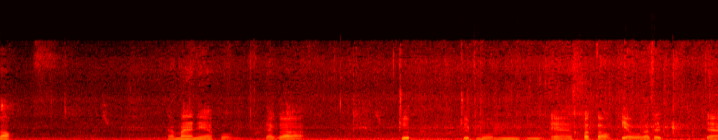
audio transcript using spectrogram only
ล็อกประมาณนี้ครับผม แล้วก็จุดจุดหมุนเอ่อข้อต่อเกลียวก็จะจะ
